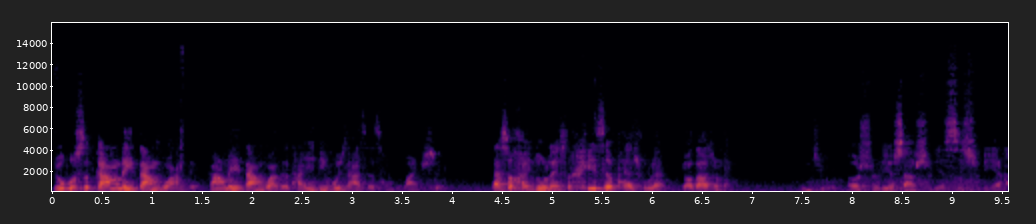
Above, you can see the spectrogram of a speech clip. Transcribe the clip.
如果是肝内胆管的，肝内胆管的它一定会染色成黄色。但是很多人是黑色拍出来，表达什么？很久，二十年、三十年、四十年了，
